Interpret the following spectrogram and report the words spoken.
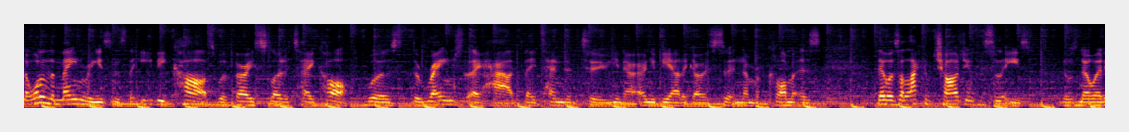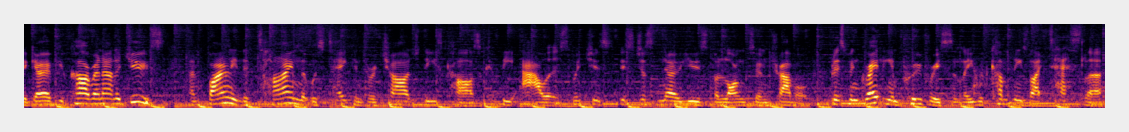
Now one of the main reasons that EV cars were very slow to take off was the range that they had. They tended to, you know, only be able to go a certain number of kilometers there was a lack of charging facilities. There was nowhere to go if your car ran out of juice. And finally, the time that was taken to recharge these cars could be hours, which is, is just no use for long-term travel. But it's been greatly improved recently with companies like Tesla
